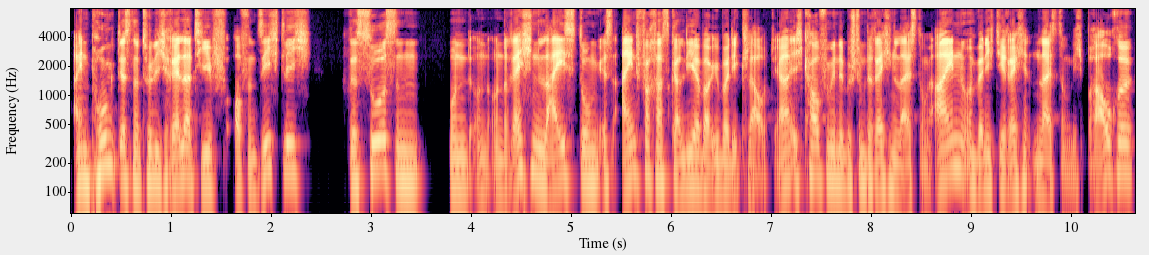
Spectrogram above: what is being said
ein Punkt ist natürlich relativ offensichtlich. Ressourcen und, und, und Rechenleistung ist einfacher skalierbar über die Cloud. Ja, ich kaufe mir eine bestimmte Rechenleistung ein und wenn ich die Rechenleistung nicht brauche,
